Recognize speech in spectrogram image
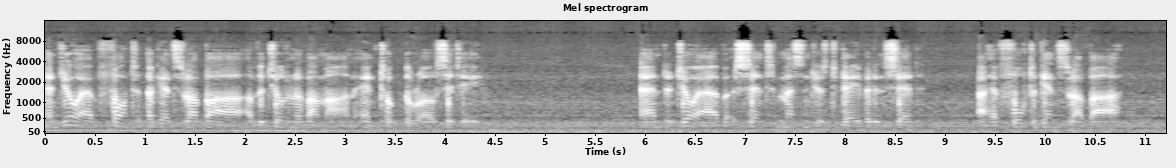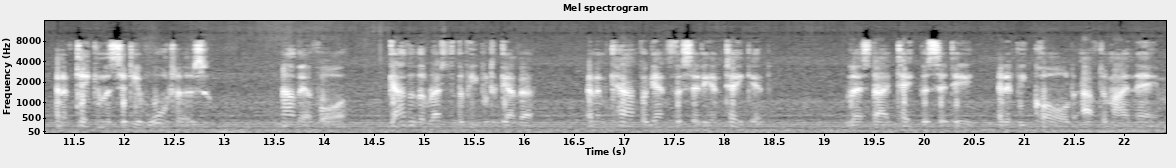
And Joab fought against Rabbah of the children of Ammon, and took the royal city. And Joab sent messengers to David, and said, I have fought against Rabbah, and have taken the city of waters. Now therefore, gather the rest of the people together, and encamp against the city, and take it, lest I take the city, and it be called after my name.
